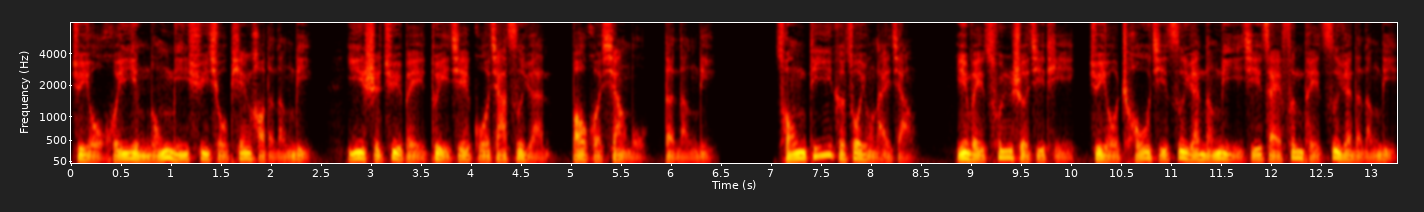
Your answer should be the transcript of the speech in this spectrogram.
具有回应农民需求偏好的能力；一是具备对接国家资源，包括项目的能力。从第一个作用来讲，因为村社集体具有筹集资源能力以及再分配资源的能力、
